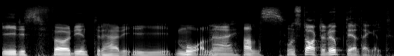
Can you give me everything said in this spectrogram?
Iris förde ju inte det här i mål Nej. alls Hon startade upp det helt enkelt.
